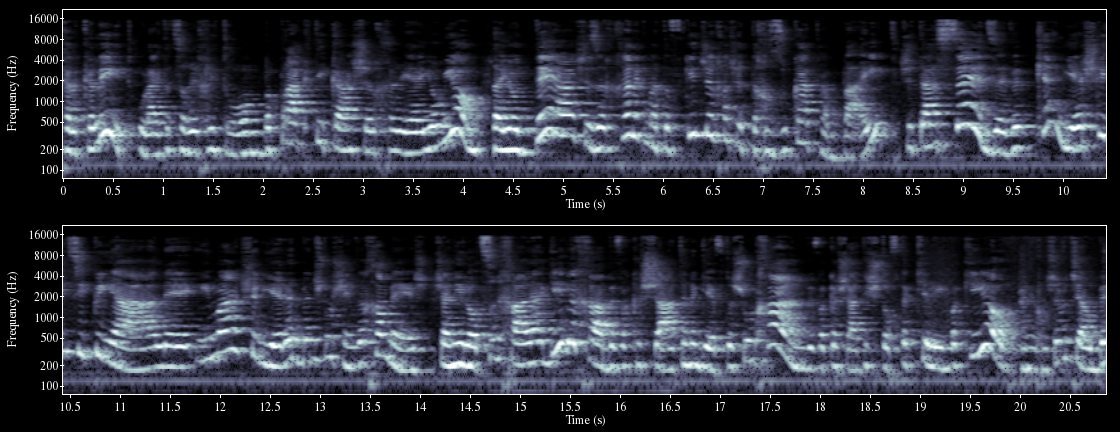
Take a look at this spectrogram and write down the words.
כלכלית, אולי אתה צריך לתרום בפרקטיקה של חיי היום-יום. אתה יודע שזה חלק מהתפקיד שלך של תחזוקת הבית, שתעשה את זה, וכן, יש לי ציפייה לאימא של ילד בן 35, שאני לא צריכה להגיד לך, בבקשה תנגב את השולחן, בבקשה תשטוף את הכלים בכיור. אני חושבת שהרבה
